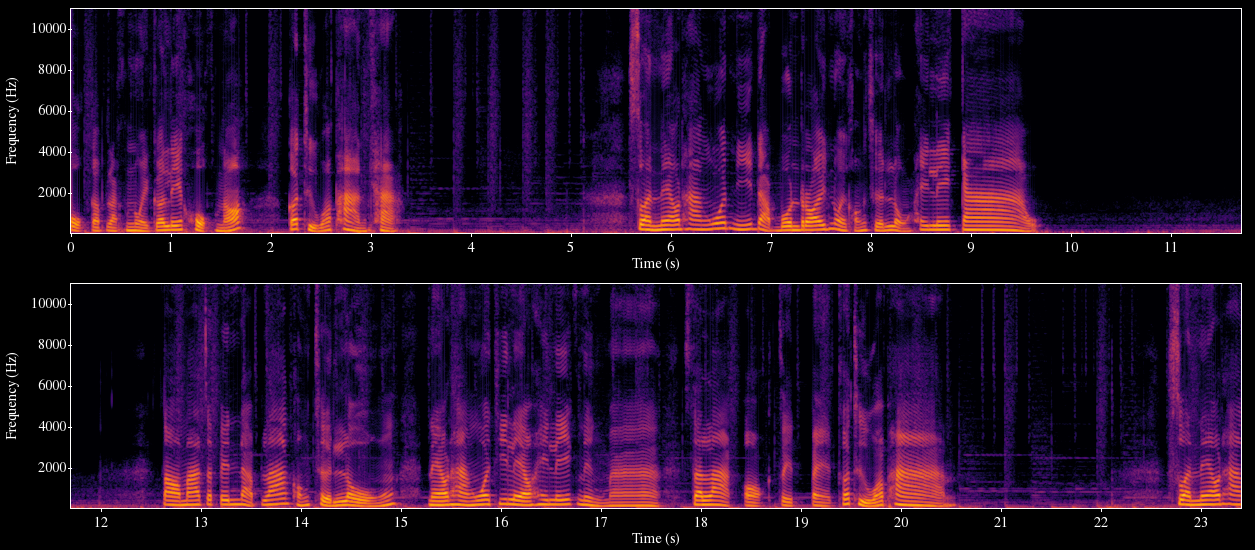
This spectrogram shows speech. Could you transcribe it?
6 กับหลักหน่วยก็เลข 6 เนาะก็ถือว่าผ่านค่ะส่วนแนวทางงวดนี้ดับบนร้อยหน่วยของเฉินหลงให้เลข 9 ต่อมาจะเป็นดับล่างของเฉินหลง แนวทางงวดที่แล้วให้เลข 1 มา สลากออก 78 ก็ถือว่าผ่าน ส่วนแนวทาง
